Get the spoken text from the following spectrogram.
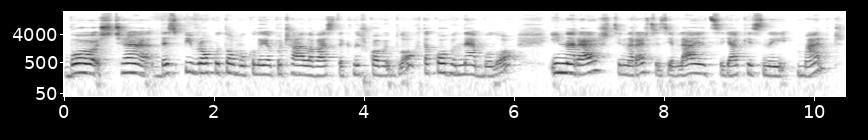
Бо ще десь півроку тому, коли я почала вести книжковий блог, такого не було. І нарешті, нарешті з'являється якісний мерч,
